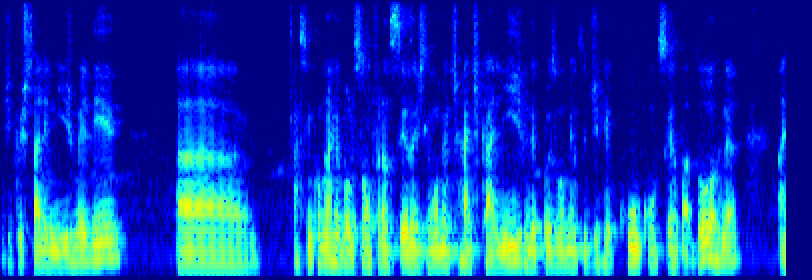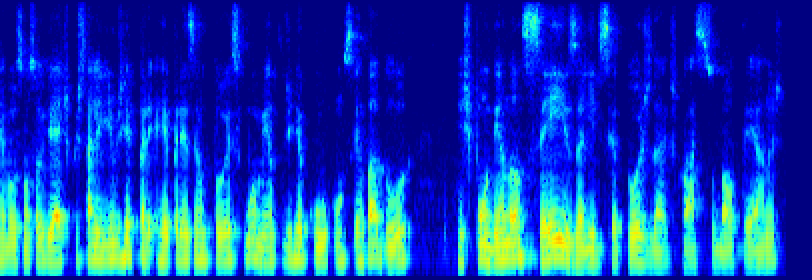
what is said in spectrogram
de que o stalinismo ele uh, assim como na Revolução Francesa a gente tem um momento de radicalismo depois um momento de recuo conservador, né? Na Revolução Soviética, o stalinismo repre representou esse momento de recuo conservador, respondendo a anseios ali de setores das classes subalternas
